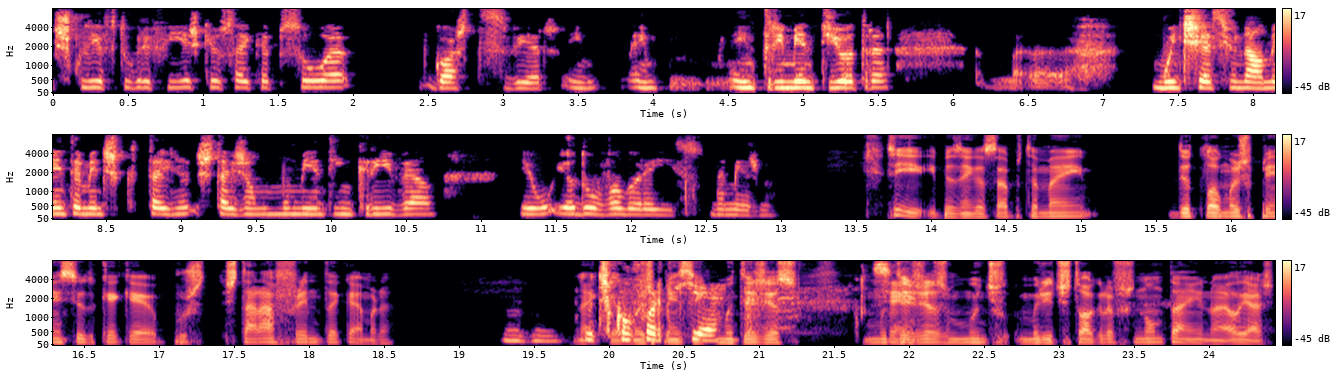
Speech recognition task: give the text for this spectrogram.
escolher fotografias que eu sei que a pessoa gosta de se ver em, em, em detrimento de outra, ah, muito excepcionalmente, a menos que esteja, esteja um momento incrível, eu, eu dou valor a isso, na mesma. Sim, e depois é engraçado também deu-te logo uma experiência do que é que é por estar à frente da câmara. Uhum. É? O desconforto que, é que é. Que muitas vezes, muitas vezes muitos maridos fotógrafos não têm, não é? Aliás,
